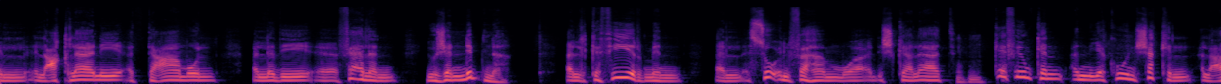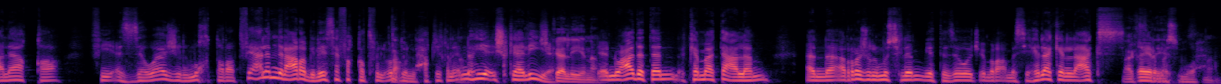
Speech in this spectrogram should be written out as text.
العقلاني التعامل الذي آه، فعلا يجنبنا الكثير من سوء الفهم والإشكالات كيف يمكن أن يكون شكل العلاقة في الزواج المختلط في عالمنا العربي ليس فقط في الأردن نعم. الحقيقة لأنه هي إشكالية إشكالية نعم. لأنه عادة كما تعلم أن الرجل المسلم يتزوج امرأة مسيحية لكن العكس غير مسموح نعم.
